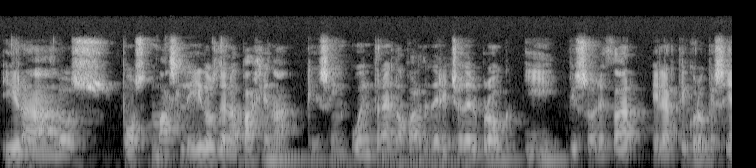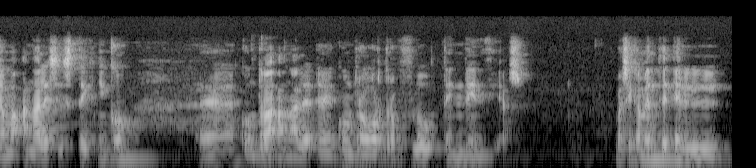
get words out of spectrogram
ir a los posts más leídos de la página, que se encuentra en la parte derecha del blog, y visualizar el artículo que se llama Análisis técnico eh, contra, eh, contra Order Flow Tendencias. Básicamente el,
